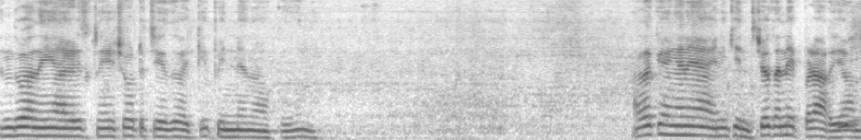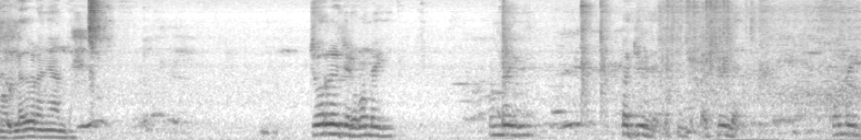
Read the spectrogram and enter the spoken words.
എന്തുവാ നീ ഡി സ്ക്രീൻഷോട്ട് ചെയ്ത് വയ്ക്കി പിന്നെ നോക്കൂ. അതൊക്കെ എങ്ങനെയാ? എനിക്ക് ഇൻസ്റ്റോ തന്നെ ഇപ്പോഴാണ് അറിയാവുന്നുള്ളത് പറഞ്ഞാൽ ചോറ് കൊണ്ടുപോയി. കൊണ്ടുപോയി. പറ്റൂല. പറ്റൂല. കൊണ്ടുപോയി.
